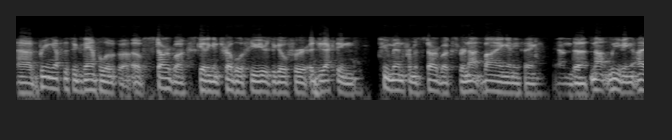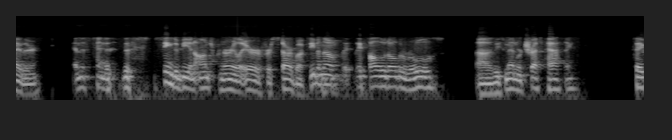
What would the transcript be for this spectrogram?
Uh, bringing up this example of, of Starbucks getting in trouble a few years ago for ejecting two men from a Starbucks for not buying anything and uh, not leaving either. And this tended, this seemed to be an entrepreneurial error for Starbucks, even though they followed all the rules uh, these men were trespassing. Say,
